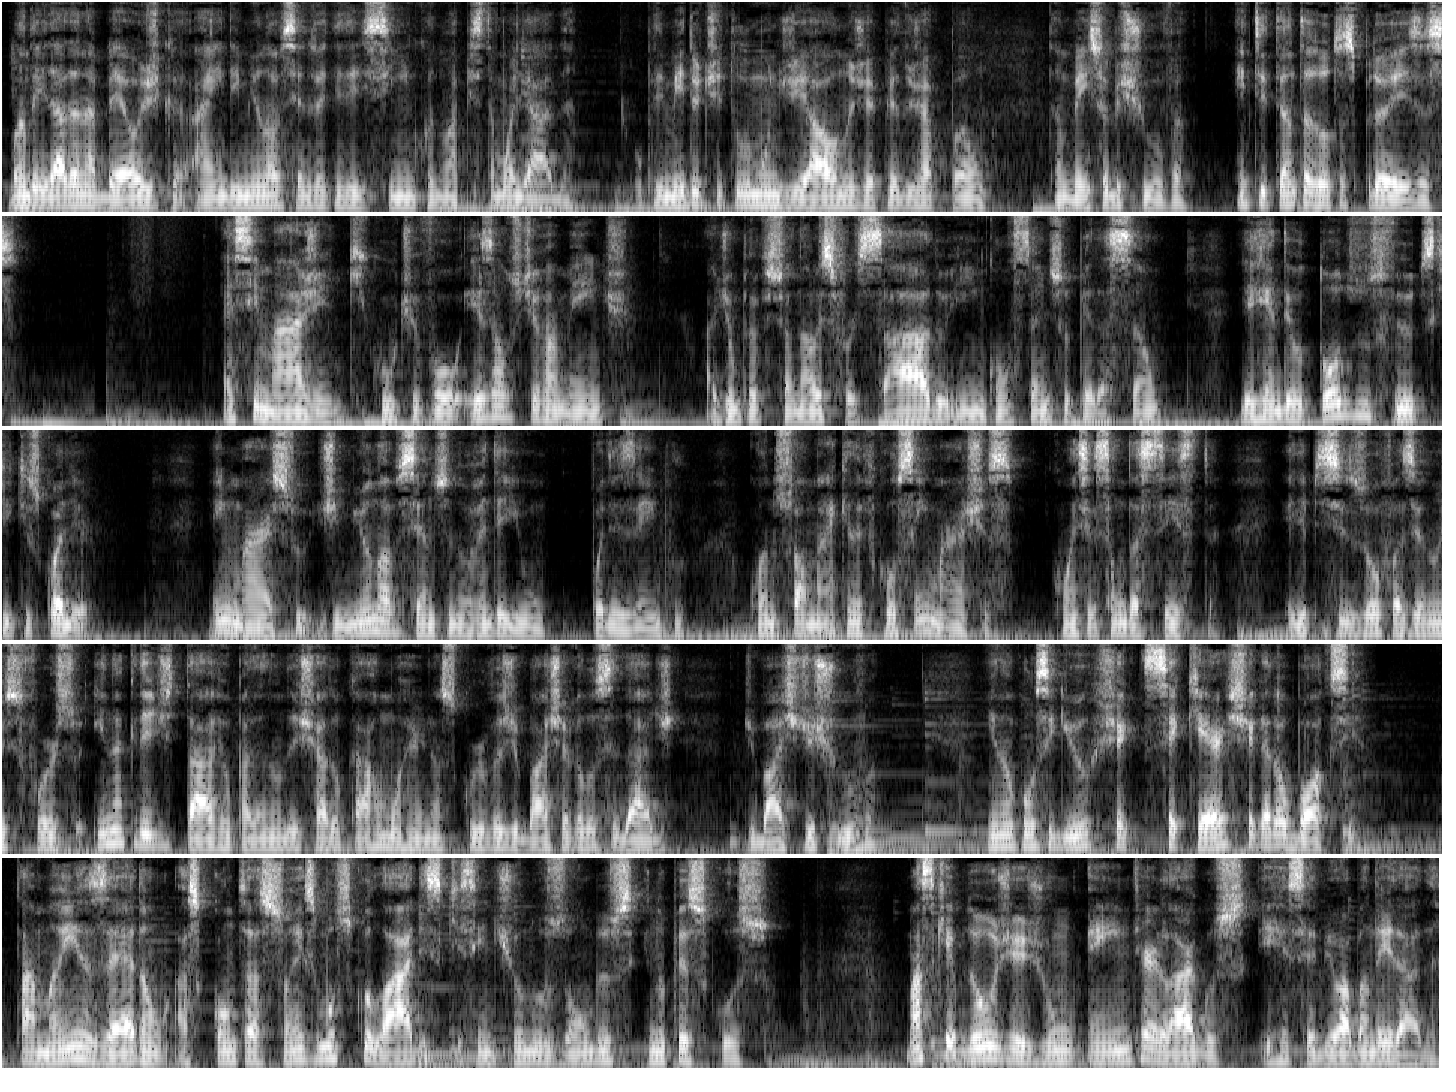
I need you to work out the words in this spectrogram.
Bandeirada na Bélgica, ainda em 1985, numa pista molhada o primeiro título mundial no GP do Japão, também sob chuva, entre tantas outras proezas. Essa imagem, que cultivou exaustivamente, a de um profissional esforçado e em constante superação, lhe rendeu todos os frutos que quis colher. Em março de 1991, por exemplo, quando sua máquina ficou sem marchas, com exceção da sexta, ele precisou fazer um esforço inacreditável para não deixar o carro morrer nas curvas de baixa velocidade debaixo de chuva, e não conseguiu che sequer chegar ao boxe. Tamanhas eram as contrações musculares que sentiu nos ombros e no pescoço. Mas quebrou o jejum em Interlagos e recebeu a bandeirada.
